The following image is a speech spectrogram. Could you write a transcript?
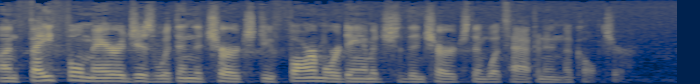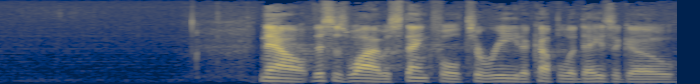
unfaithful marriages within the church do far more damage to the church than what's happening in the culture. Now, this is why I was thankful to read a couple of days ago.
